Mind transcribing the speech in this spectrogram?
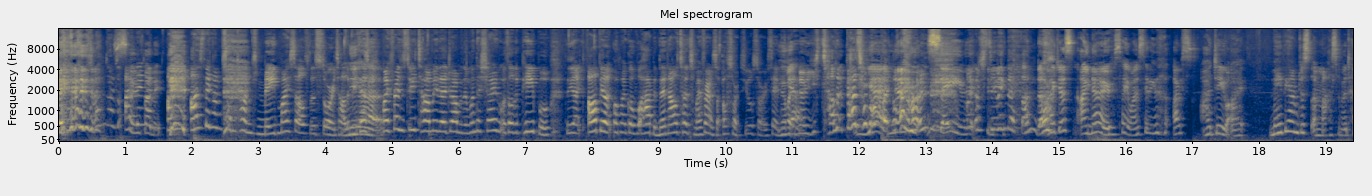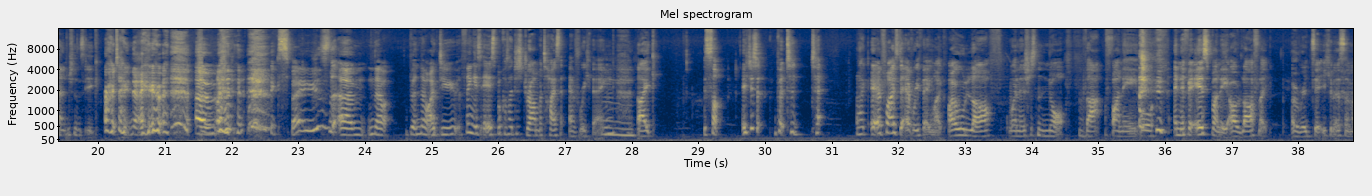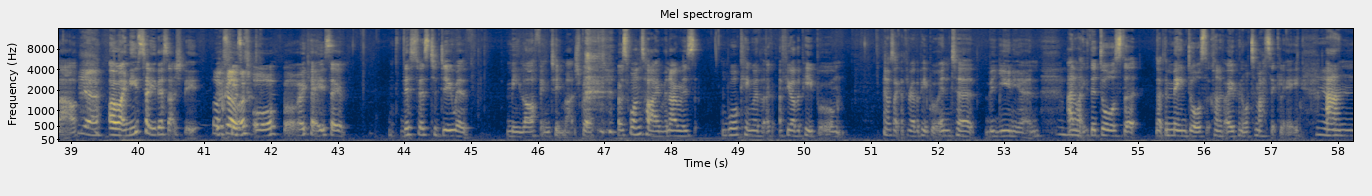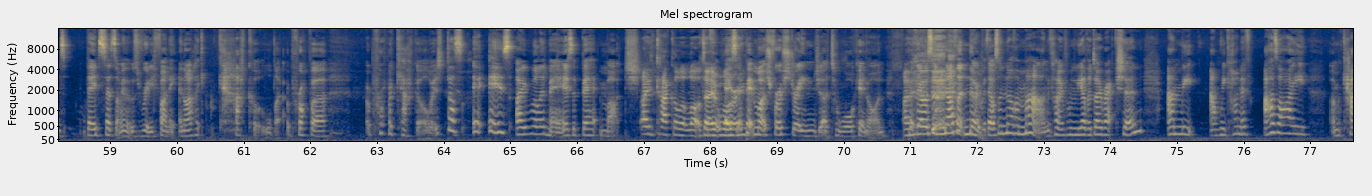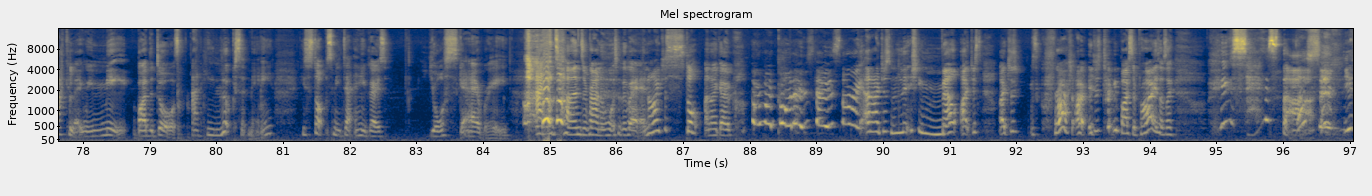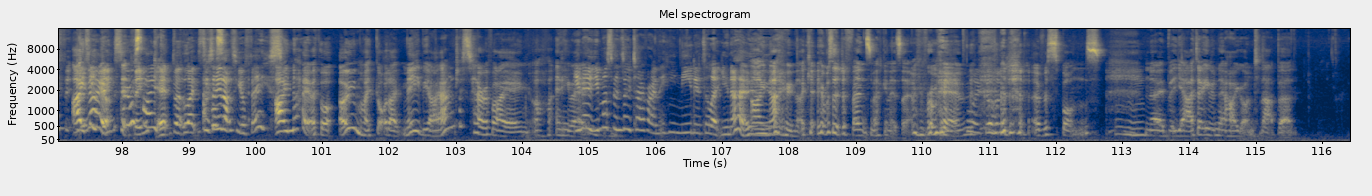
So I think funny. I, I think I'm sometimes made myself the storyteller because Yeah. my friends do tell me their drama. Then when they're sharing it with other people, they like I'll be like, "Oh my god, what happened?" Then I'll turn to my friends like, "Oh, sorry, it's your story." And they're Yeah. like, "No, you tell it better." I'm like, oh no, "Oh, right." same, Like, I'm stealing their thunder. I just, I know, same. I'm sitting, I, I do, I, maybe I'm just a massive attention seeker. I don't know. um, exposed. Um, no, but no, I do. The thing is, it is because I just dramatize everything. Like, it's not, it just, but to, to, like, it applies to everything. Like, I will laugh when it's just not that funny, or, and if it is funny, I'll laugh like a ridiculous amount. Yeah. Oh, I need to tell you this actually. Oh, this go was awful. Okay, so this was to do with me laughing too much, but there was one time when I was walking with a, a few other people. I was like three other people into the union, and mm-hmm. like the doors that like the main doors that kind of open automatically, Yeah. and they'd said something that was really funny, and I like cackled like a proper. A proper cackle, which does it is I will admit is a bit much. I cackle a lot. Don't worry. It's a bit much for a stranger to walk in on. But there was another no, but there was another man coming from the other direction, and we and we kind of as I am cackling, we meet by the doors, and he looks at me, he stops me dead, and he goes, "You're scary," and he turns around and walks the other way, and I just stop and I go, "Oh my god, I'm so sorry," and I just literally melt. I just I just was crushed. I, it just took me by surprise. I was like. Who says that? That's so, you th- I know, thinks I it, think like- it, but like to I say that to your face. I know. I thought, oh my god, like maybe I am just terrifying. Oh, anyway. you know, you must have been so terrifying that he needed to let you know. I know. Like it was a defense mechanism from him. Oh my gosh. a response. Mhm. No, but yeah, I don't even know how I got into that, but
